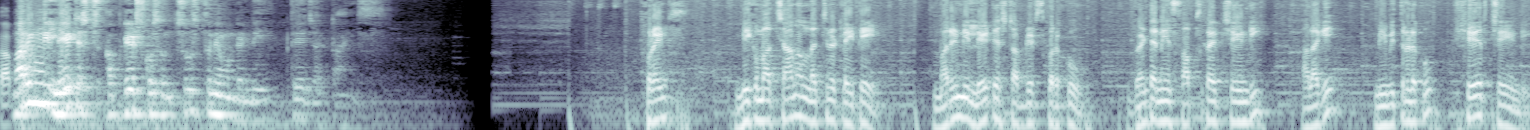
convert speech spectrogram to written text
కాబట్టి మరిన్ని లేటెస్ట్ అప్డేట్స్ కోసం చూస్తూనే ఉండండి తేజ టైమ్స్. ఫ్రెండ్స్ మీకు మా ఛానల్ నచ్చినట్లయితే మరిన్ని లేటెస్ట్ అప్డేట్స్ కొరకు వెంటనే సబ్స్క్రైబ్ చేయండి. అలాగే మీ మిత్రులకు షేర్ చేయండి.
